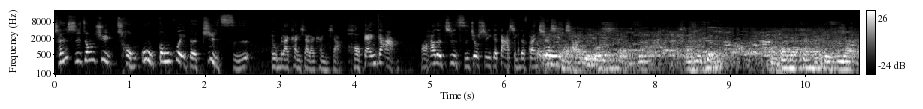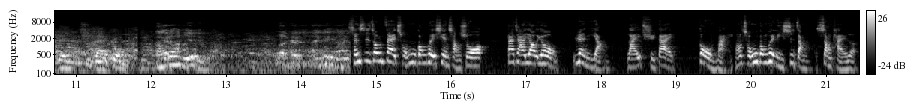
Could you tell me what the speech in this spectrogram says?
陈时中去宠物公会的致辞，哎，我们来看一下，来看一下，好尴尬啊！他的致辞就是一个大型的翻车现场。大家将来都是要认养取代购买。陈时中在宠物公会现场说，大家要用认养来取代购买，然后宠物公会理事长上台了。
